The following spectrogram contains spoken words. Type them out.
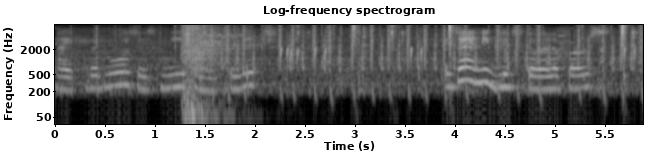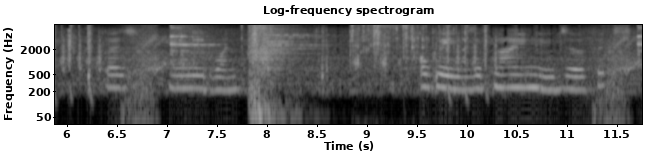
like that was is me from glitch. Is there any glitch developers? Because we need one. Okay, zipline needs a fix.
